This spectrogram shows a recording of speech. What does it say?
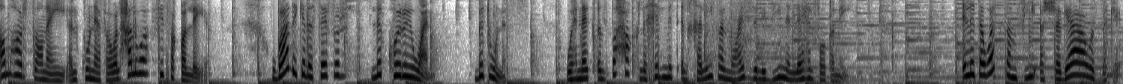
أمهر صانعي الكنافة والحلوى في صقلية. وبعد كده سافر لقريوان بتونس وهناك التحق لخدمة الخليفة المعز لدين الله الفاطمي. اللي توسم فيه الشجاعة والذكاء.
